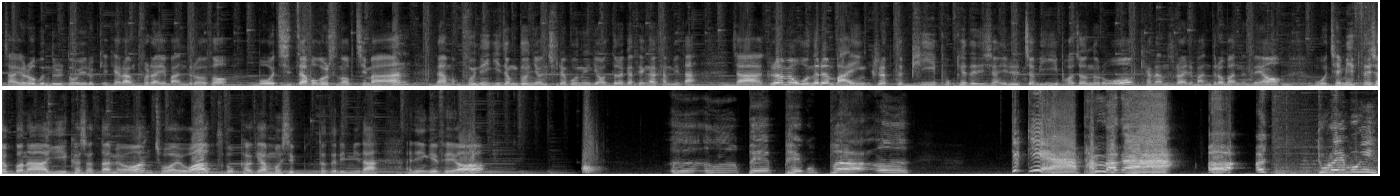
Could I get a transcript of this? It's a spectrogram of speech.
자 여러분들도 이렇게 계란 프라이 만들어서 뭐 진짜 먹을 순 없지만 네, 한번 분위기 정도는 연출해보는 게 어떨까 생각합니다. 자 그러면 오늘은 마인크래프트 P 포켓 에디션 1.2 버전으로 계란 프라이를 만들어 봤는데요. 뭐 재밌으셨거나 유익하셨다면 좋아요와 구독하기 한 번씩 부탁드립니다. 안녕히 계세요. 어, 어, 배 배고파. 어. 띠끼야 밥 먹어. 아, 아 도라에몽이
